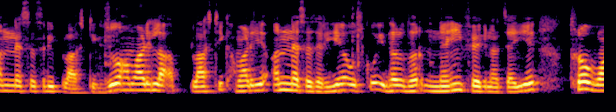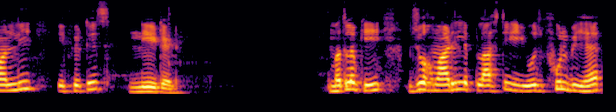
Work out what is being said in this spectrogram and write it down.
अननेसेसरी प्लास्टिक जो हमारी प्लास्टिक हमारे लिए अननेसेसरी है, उसको इधर उधर नहीं फेंकना चाहिए। Throw only if it is needed मतलब कि जो हमारे लिए प्लास्टिक यूजफुल भी है,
